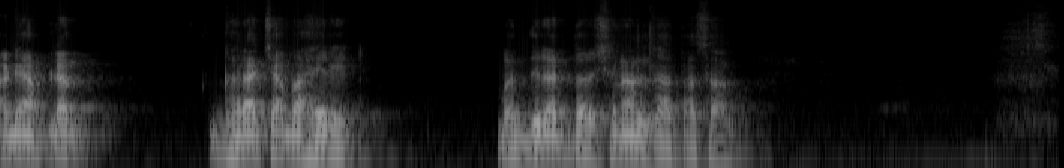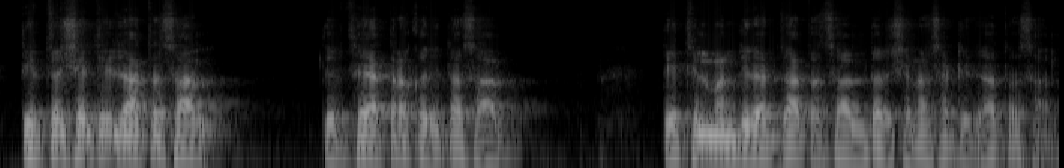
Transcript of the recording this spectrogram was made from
आणि आपल्या घराच्या बाहेरील मंदिरात दर्शनाला जात असाल तीर्थक्षेत्री जात असाल तीर्थयात्रा करीत असाल तेथील मंदिरात जात असाल दर्शनासाठी जात असाल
